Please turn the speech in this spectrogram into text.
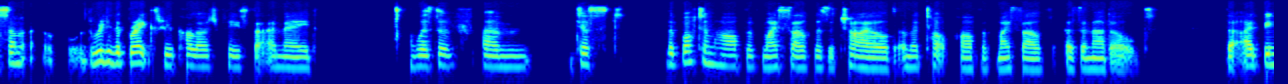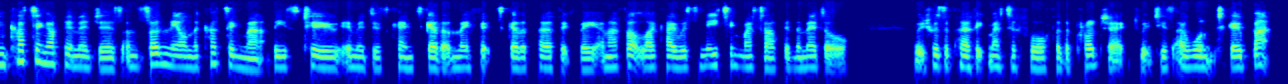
some really the breakthrough collage piece that I made was of um, just the bottom half of myself as a child and the top half of myself as an adult. That I'd been cutting up images and suddenly on the cutting mat, these two images came together and they fit together perfectly. And I felt like I was meeting myself in the middle, which was a perfect metaphor for the project, which is I want to go back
